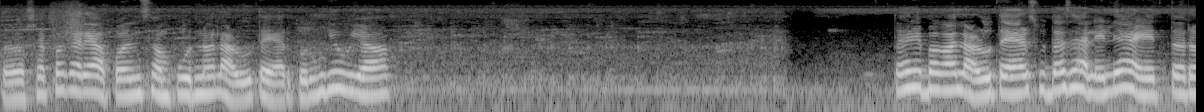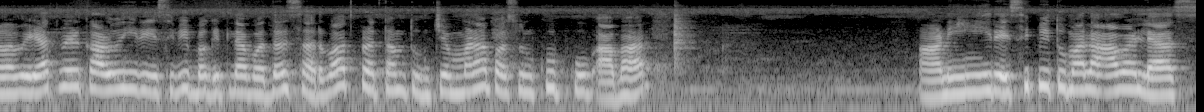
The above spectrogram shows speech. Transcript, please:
तर अशा प्रकारे आपण संपूर्ण लाडू तयार करून घेऊया. तर हे बघा लाडू तयारसुद्धा झालेले आहेत. तर वेळात वेळ काढून ही रेसिपी बघितल्याबद्दल सर्वात प्रथम तुमचे मनापासून खूप खूप आभार. आणि ही रेसिपी तुम्हाला आवडल्यास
